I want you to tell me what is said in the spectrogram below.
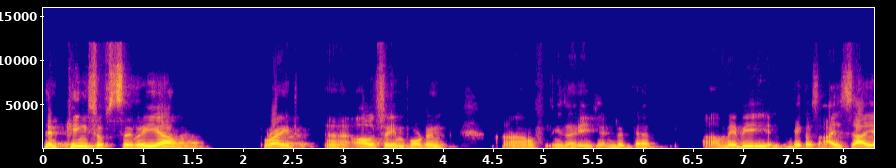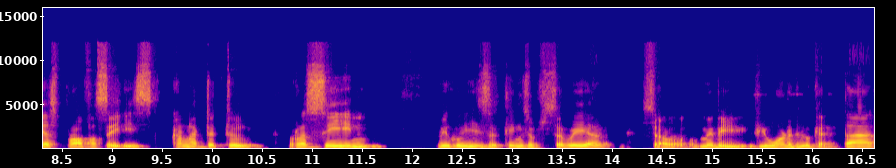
Then kings of Syria, right? Uh, also important uh, that you can look at uh, maybe because Isaiah's prophecy is connected to Rezin, who is the kings of Syria. So maybe if you wanted to look at that,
